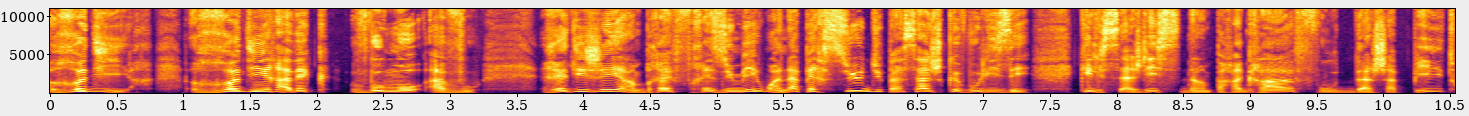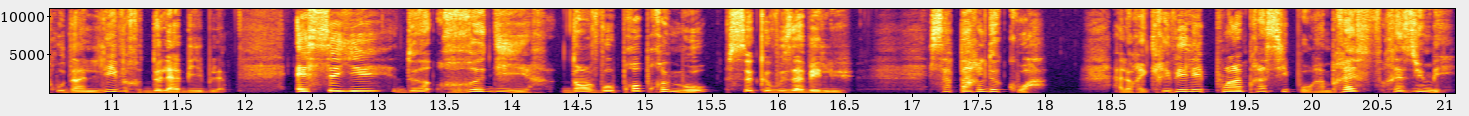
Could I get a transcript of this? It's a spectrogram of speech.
redire, redire avec vos mots à vous. Rédigez un bref résumé ou un aperçu du passage que vous lisez, qu'il s'agisse d'un paragraphe ou d'un chapitre ou d'un livre de la Bible. Essayez de redire dans vos propres mots ce que vous avez lu. Ça parle de quoi? Alors écrivez les points principaux, un bref résumé.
